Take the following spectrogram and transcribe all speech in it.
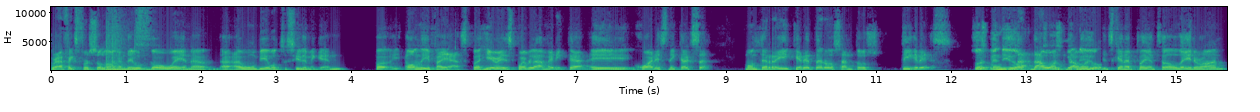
graphics for so long, and they will go away, and uh, I, I won't be able to see them again. But only if I ask. But here is Puebla América, eh, Juárez Necaxa, Monterrey Querétaro, Santos Tigres. Suspendido. That, that Suspendido. one, that one, it's gonna play until later on.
